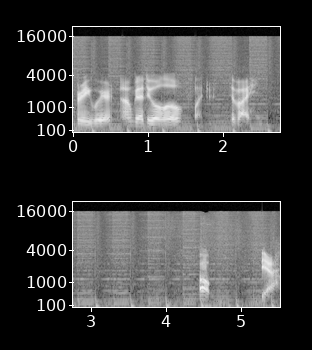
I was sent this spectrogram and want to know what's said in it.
Pretty weird. I'm gonna do a little flight I... Oh, yeah.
